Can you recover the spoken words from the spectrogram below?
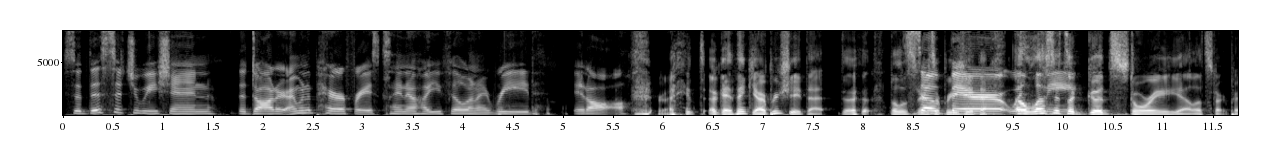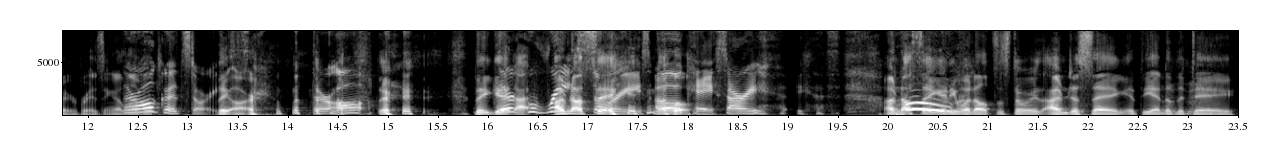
so, this situation, the daughter, I'm going to paraphrase because I know how you feel when I read it all. Right. Okay. Thank you. I appreciate that. The, listeners So appreciate that. Unless it's a good story. Yeah. Let's start paraphrasing. I They're love all it. good stories. They are. They're all. They're, they get. They're I- great I'm not stories. saying. no, Okay, sorry. Yes. I'm not saying anyone else's stories. I'm just saying at the end Mm-hmm. of the day.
